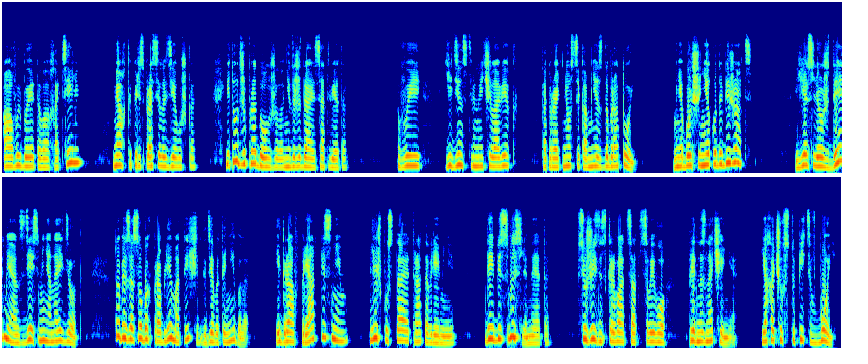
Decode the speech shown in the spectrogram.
«А вы бы этого хотели?» — мягко переспросила девушка и тут же продолжила, не дожидаясь ответа. «Вы единственный человек, который отнесся ко мне с добротой. Мне больше некуда бежать. Если уж Демиан здесь меня найдет, то без особых проблем отыщет где бы то ни было. Игра в прятки с ним — лишь пустая трата времени. Да и бессмысленно это — всю жизнь скрываться от своего предназначения. Я хочу вступить в бой».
